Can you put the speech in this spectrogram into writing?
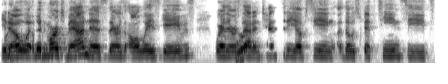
You right. know, with March Madness, there's always games where there's right. that intensity of seeing those 15 seeds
